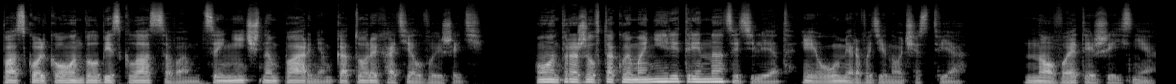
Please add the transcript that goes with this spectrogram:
поскольку он был бесклассовым, циничным парнем, который хотел выжить. Он прожил в такой манере 13 лет и умер в одиночестве. Но в этой жизни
